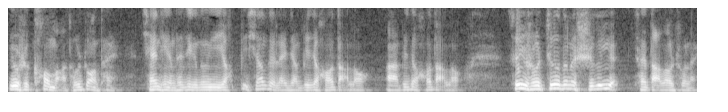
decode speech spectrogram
又是靠码头状态，潜艇它这个东西要相对来讲比较好打捞啊，比较好打捞，所以说折腾了十个月才打捞出来。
